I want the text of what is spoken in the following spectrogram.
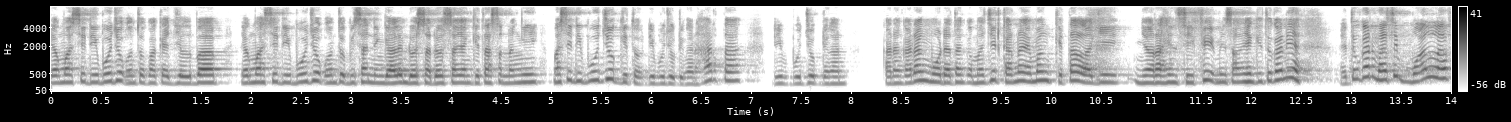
yang masih dibujuk untuk pakai jilbab, yang masih dibujuk untuk bisa ninggalin dosa-dosa yang kita senangi, masih dibujuk gitu. Dibujuk dengan harta, dibujuk dengan kadang-kadang mau datang ke masjid karena emang kita lagi nyerahin CV misalnya gitu kan ya. Itu kan masih mu'alaf.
